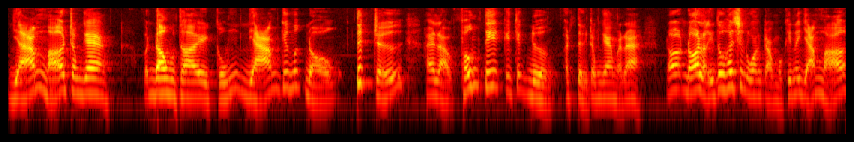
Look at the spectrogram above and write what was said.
Giảm mỡ trong gan và đồng thời cũng giảm cái mức độ tích trữ hay là phóng tiết cái chất đường ở từ trong gan mà ra đó đó là yếu tố hết sức quan trọng một khi nó giảm mỡ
